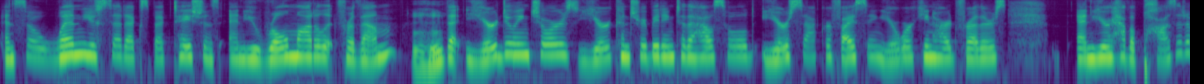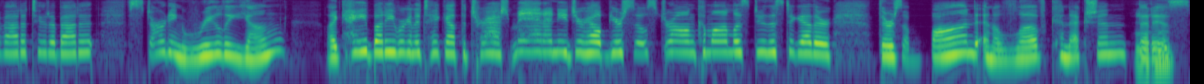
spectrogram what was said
And so when you set expectations and you role model it for them, Mm-hmm. that you're doing chores, you're contributing to the household, you're sacrificing, you're working hard for others, and you have a positive attitude about it, starting really young, like, hey, buddy, we're going to take out the trash. Man, I need your help. You're so strong. Come on, let's do this together. There's a bond and a love connection that mm-hmm. is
